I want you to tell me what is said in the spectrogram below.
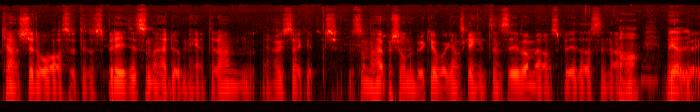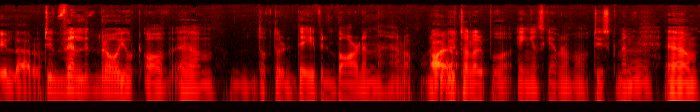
Kanske då har suttit och spridit sådana här dumheter Han har ju säkert Sådana här personer brukar vara ganska intensiva med att sprida sina ja, illäror Det är väldigt bra gjort av eh, Dr. David Barden här då Nu ja, ja. uttalade på engelska även om han var tysk Men mm. eh,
